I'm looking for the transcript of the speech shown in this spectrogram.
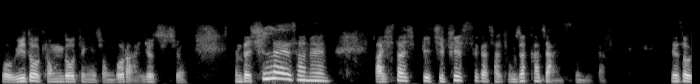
뭐 위도, 경도 등의 정보를 알려주죠. 근데 실내에서는 아시다시피 GPS가 잘 동작하지 않습니다. 그래서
